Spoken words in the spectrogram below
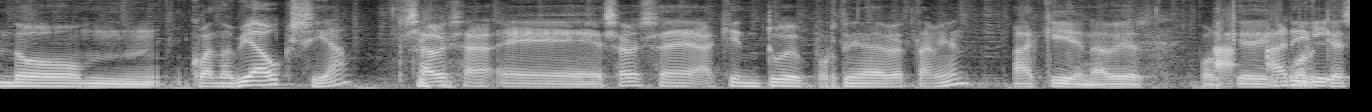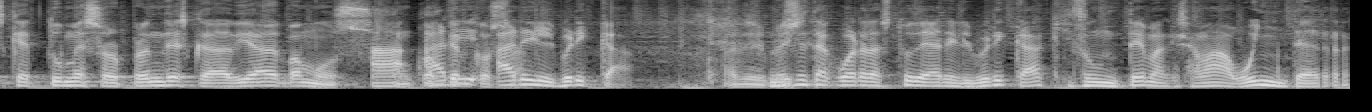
Cuando, mm, cuando vi a Oxia, ¿sabes a, eh, ¿sabes a quién tuve oportunidad de ver también? ¿A quién? A ver, porque, A Aril- porque es que tú me sorprendes cada día, vamos, A con cualquier cosa. Aril Brica. Aril No sé si te acuerdas tú de Aril Brica, que hizo un tema que se llamaba Winter,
